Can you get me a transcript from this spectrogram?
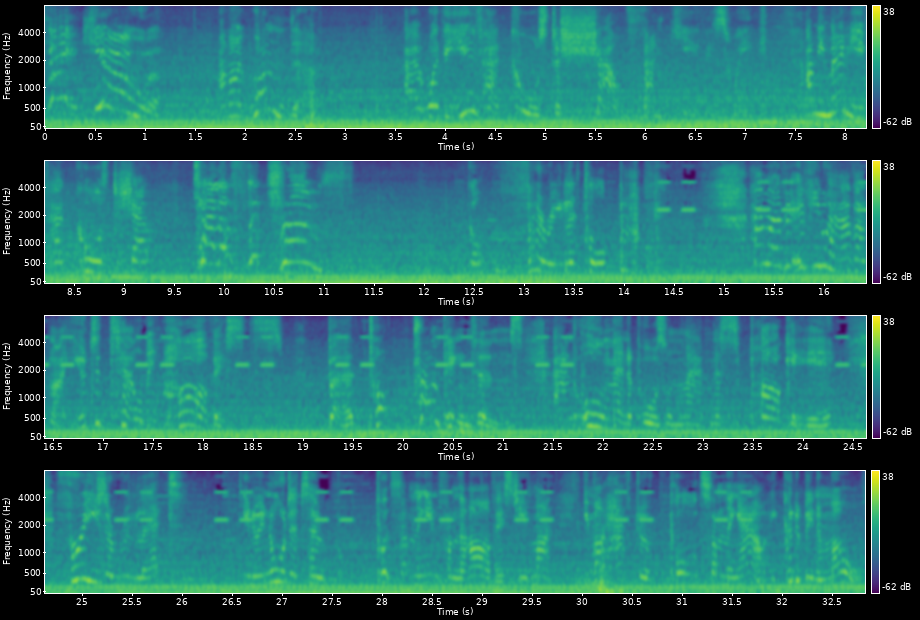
Thank you! And I wonder uh, whether you've had cause to shout thank you this week. I mean, maybe you've had cause to shout, tell us the truth! Got very little back. However, if you have, I'd like you to tell me harvests, bird top trumpingtons, and all menopausal madness, Parker here, freezer roulette, you know, in order to put something in from the harvest, you might you might have to have pulled something out. It could have been a mole.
